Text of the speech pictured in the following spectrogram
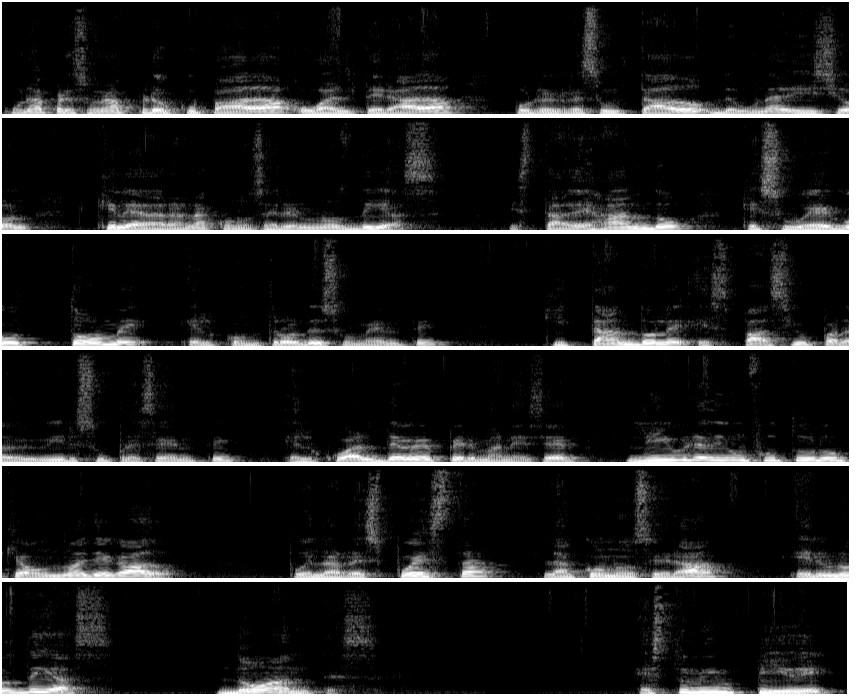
Una persona preocupada o alterada por el resultado de una decisión que le darán a conocer en unos días está dejando que su ego tome el control de su mente, quitándole espacio para vivir su presente, el cual debe permanecer libre de un futuro que aún no ha llegado, pues la respuesta la conocerá en unos días no antes. Esto no impide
